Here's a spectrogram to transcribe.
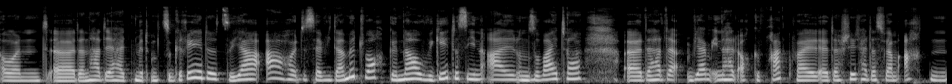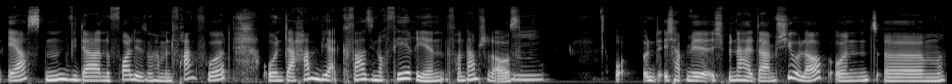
Und äh, dann hat er halt mit uns so geredet, so ja, ah, heute ist ja wieder Mittwoch, genau, wie geht es Ihnen allen und so weiter. Äh, da hat er, wir haben ihn halt auch gefragt, weil äh, da steht halt, dass wir am 8.1. wieder eine Vorlesung haben in Frankfurt und da haben wir quasi noch Ferien von Darmstadt aus. Mhm. Und ich habe mir, ich bin halt da im Skiurlaub und ähm,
